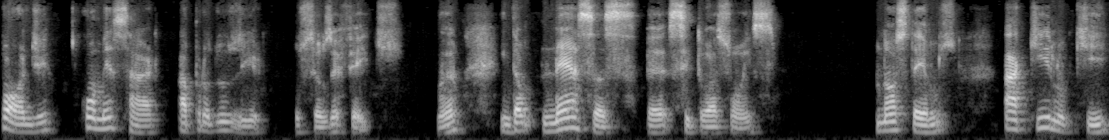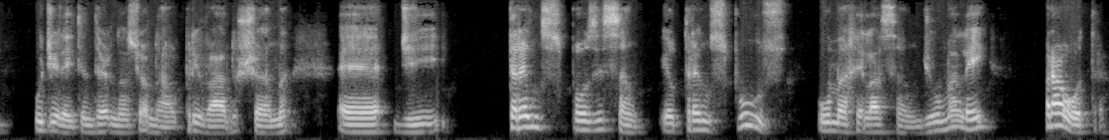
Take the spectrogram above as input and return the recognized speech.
pode começar a produzir os seus efeitos. Né? Então, nessas é, situações, nós temos aquilo que o direito internacional privado chama é, de transposição. Eu transpus uma relação de uma lei para outra,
